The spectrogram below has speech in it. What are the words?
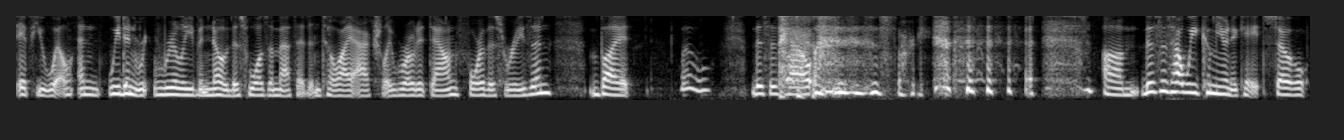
if you will, and we didn't re- really even know this was a method until I actually wrote it down for this reason. But whoa, this is how. sorry. um, this is how we communicate. So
